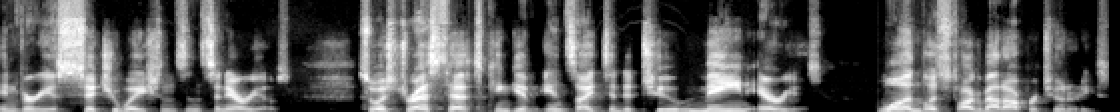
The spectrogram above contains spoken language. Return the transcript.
in various situations and scenarios so a stress test can give insights into two main areas. One, let's talk about opportunities.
